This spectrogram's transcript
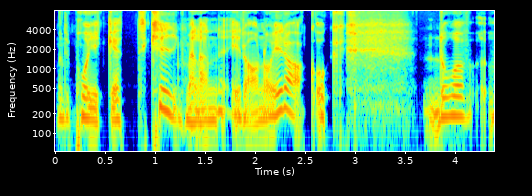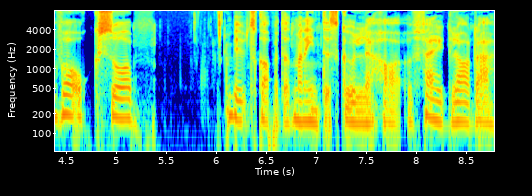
det pågick ett krig mellan Iran och Irak och då var också budskapet att man inte skulle ha färgglada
